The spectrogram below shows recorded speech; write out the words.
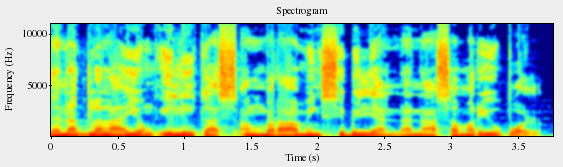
na naglalayong ilikas ang maraming sibilyan na nasa Mariupol.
